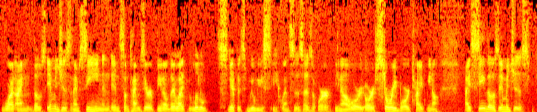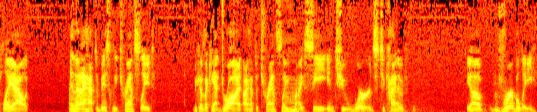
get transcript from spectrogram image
what I'm those images that I'm seeing, and, and sometimes they're you know they're like little snippets, movie sequences, as it were, you know, or or storyboard type, you know. I see those images play out, and then I have to basically translate because I can't draw it. I have to translate what I see into words to kind of, you know, verbally,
